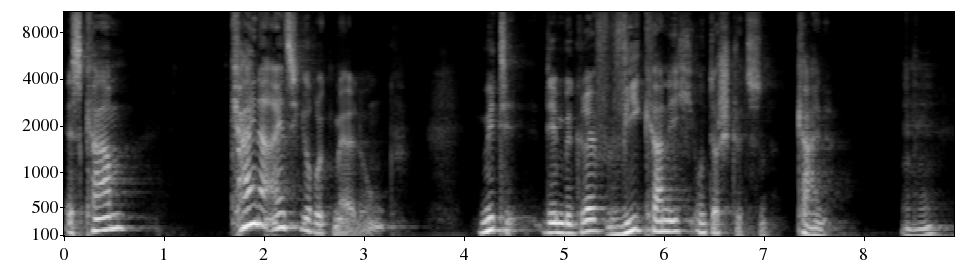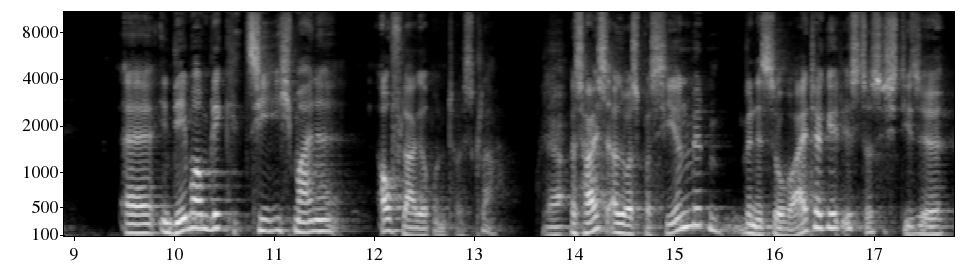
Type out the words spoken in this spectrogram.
Es kam keine einzige Rückmeldung mit dem Begriff, wie kann ich unterstützen? Keine. Mhm äh, in dem Augenblick ziehe ich meine Auflage runter, ist klar. Ja. Das heißt also, was passieren wird, wenn es so weitergeht, ist, dass ich diese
